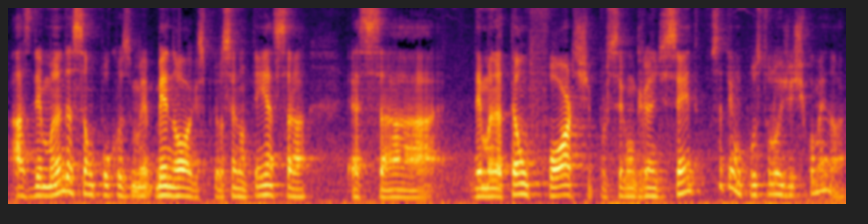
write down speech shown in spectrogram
as demandas são um pouco menores, porque você não tem essa, essa demanda tão forte por ser um grande centro, você tem um custo logístico menor.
